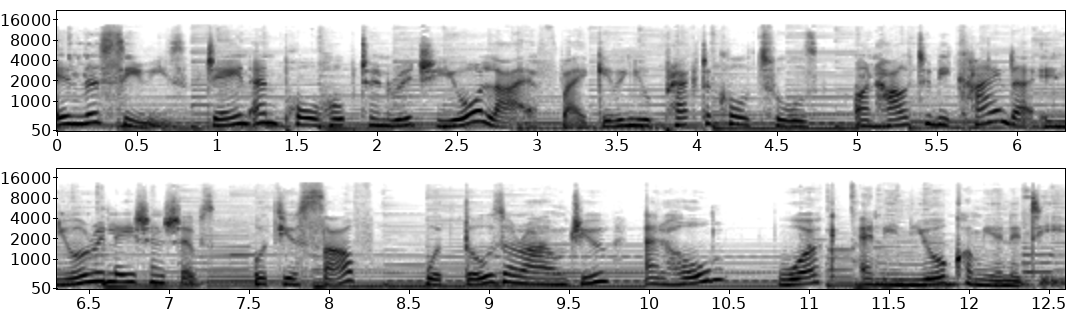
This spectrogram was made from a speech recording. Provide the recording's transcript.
In this series, Jane and Paul hope to enrich your life by giving you practical tools on how to be kinder in your relationships with yourself, with those around you, at home, work, and in your community.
